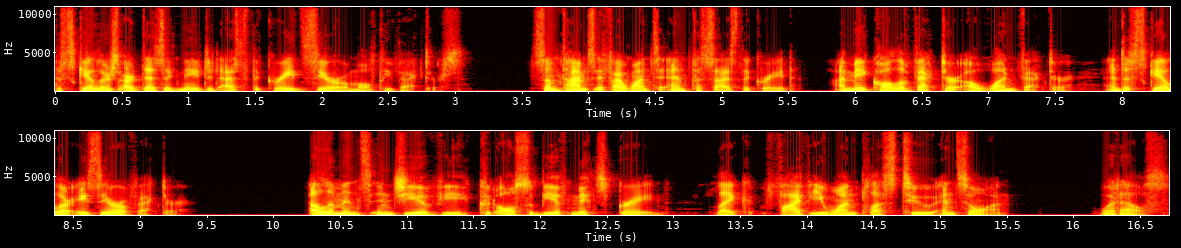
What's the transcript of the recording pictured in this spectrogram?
The scalars are designated as the grade 0 multivectors. Sometimes if I want to emphasize the grade, I may call a vector a 1 vector and a scalar a 0 vector. Elements in G of v could also be of mixed grade, like 5e1 plus 2 and so on. What else?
